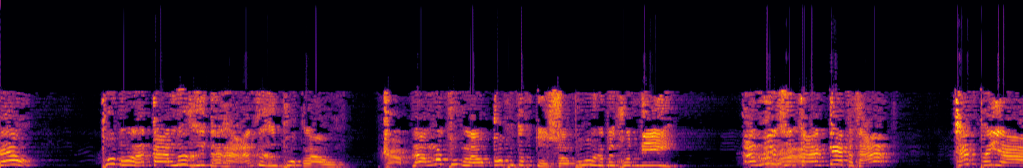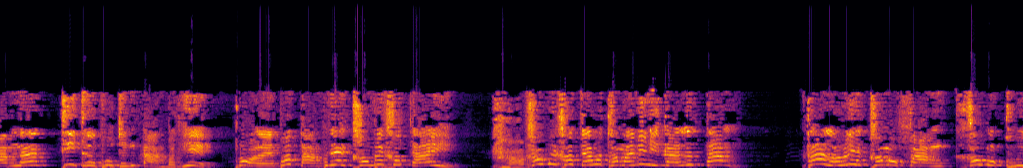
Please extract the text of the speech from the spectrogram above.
แล้วผู้บริหารการก็คือทหารก็คือพวกเรา ครับ แล้วมันพวกเราก็ไม่ต้องตรวจสอบพวกเราเป็นคนดี อันนี้แต่ว่าคือการแก้ปัญหาฉันพยายามนะ ที่เธอพูดถึงต่างประเทศ เพราะอะไรเพราะต่างประเทศเขาไม่เข้าใจครับเขาไม่เข้าใจว่าทำไมไม่มีการเลือกตั้ง ถ้าเราเรียกเขามาฟังเขามาคุย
